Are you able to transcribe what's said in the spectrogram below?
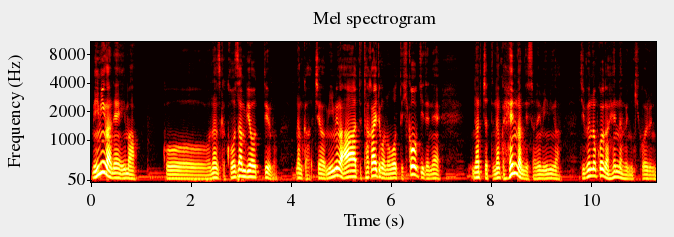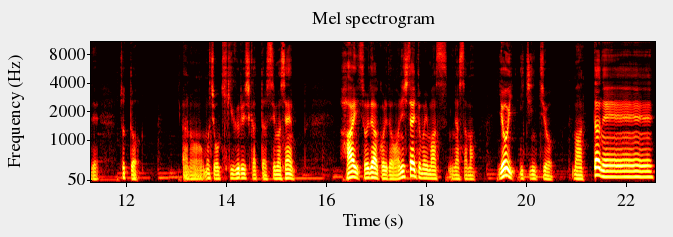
耳がね今こうなんですか？高山病っていうの？なんか違う？耳があーって高いとこ登って飛行機でねなっちゃってなんか変なんですよね耳が。自分の声が変な風に聞こえるんでちょっとあのもしお聞き苦しかったらすいません。はいそれではこれで終わりにしたいと思います。皆様良い一日を。またね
